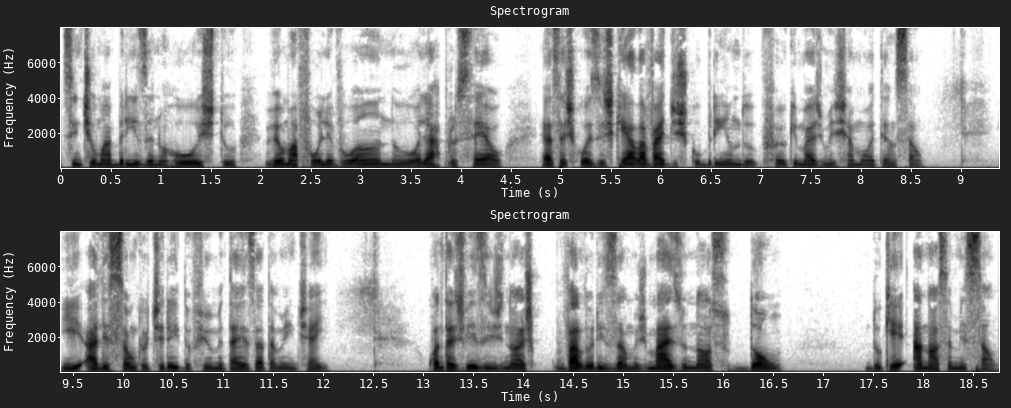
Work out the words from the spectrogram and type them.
sentir uma brisa no rosto, ver uma folha voando, olhar para o céu. Essas coisas que ela vai descobrindo foi o que mais me chamou a atenção. E a lição que eu tirei do filme está exatamente aí. Quantas vezes nós valorizamos mais o nosso dom do que a nossa missão?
